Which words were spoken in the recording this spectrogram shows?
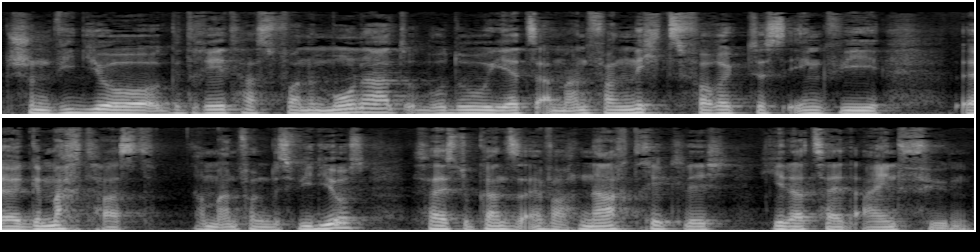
schon ein Video gedreht hast vor einem Monat, wo du jetzt am Anfang nichts Verrücktes irgendwie äh, gemacht hast am Anfang des Videos. Das heißt, du kannst es einfach nachträglich jederzeit einfügen.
